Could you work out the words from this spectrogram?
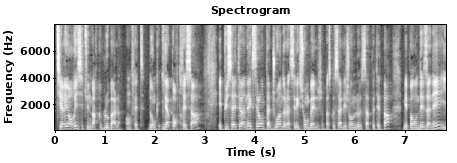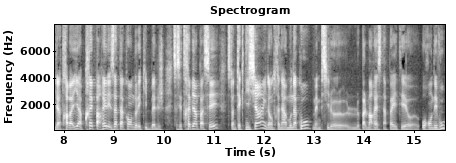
Thierry Henry, c'est une marque globale, en fait. Donc, il apporterait ça. Et puis, ça a été un excellent adjoint de la sélection belge, parce que ça, les gens ne le savent peut-être pas, mais pendant des années, il a travaillé à préparer les attaquants de l'équipe belge. Ça s'est très bien passé. C'est un technicien, il a entraîné à Monaco, même si le, le palmarès n'a pas été euh, au rendez-vous.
